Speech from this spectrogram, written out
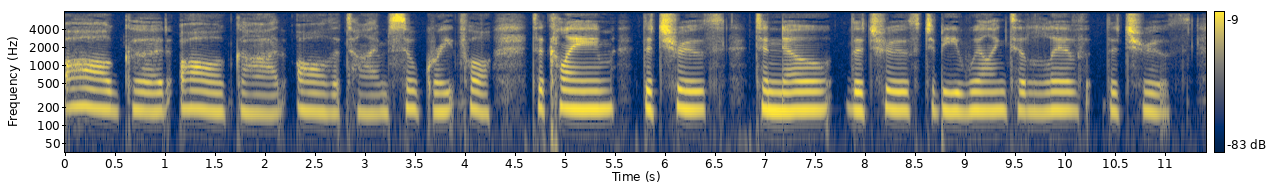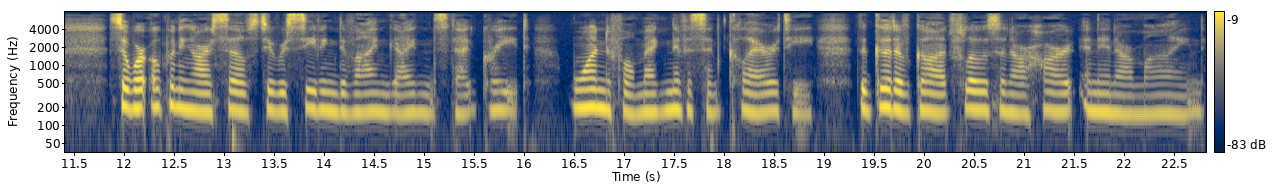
all good, all God, all the time. So grateful to claim the truth, to know the truth, to be willing to live the truth. So we're opening ourselves to receiving divine guidance, that great wonderful, magnificent clarity. The good of God flows in our heart and in our mind.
